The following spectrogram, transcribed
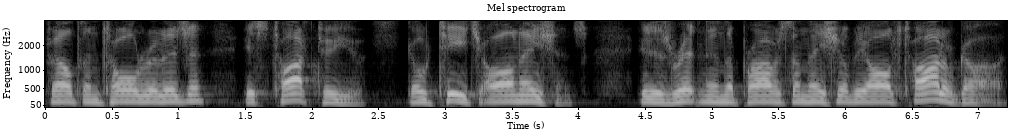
felt than told religion. It's taught to you. Go teach all nations. It is written in the prophets, and they shall be all taught of God.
